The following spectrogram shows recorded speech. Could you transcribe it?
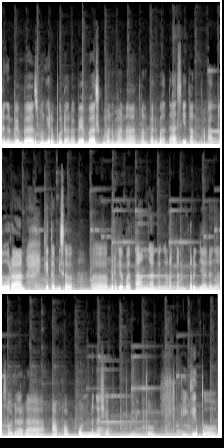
dengan bebas menghirup udara bebas ke mana-mana tanpa dibatasi tanpa aturan. Kita bisa uh, berjabat tangan dengan rekan kerja dengan saudara apa pun dengan siapa pun itu. Kayak gitu.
